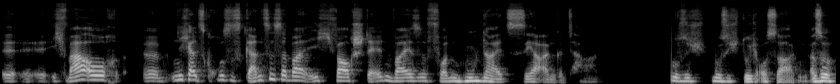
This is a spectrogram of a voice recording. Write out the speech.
äh, äh, ich war auch äh, nicht als großes Ganzes, aber ich war auch stellenweise von Moon Knight sehr angetan. Muss ich, muss ich durchaus sagen. Also,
